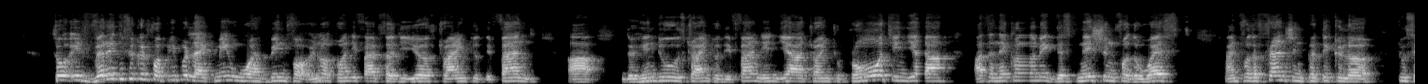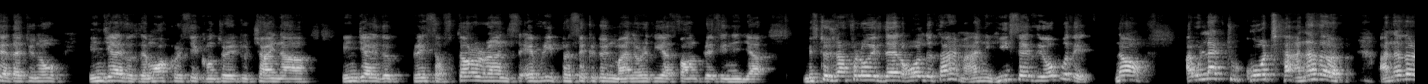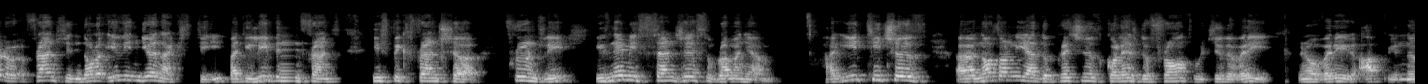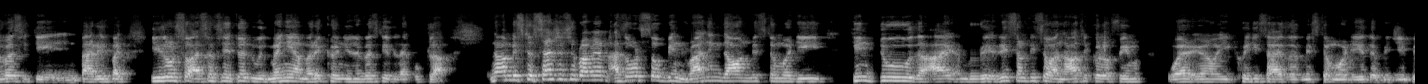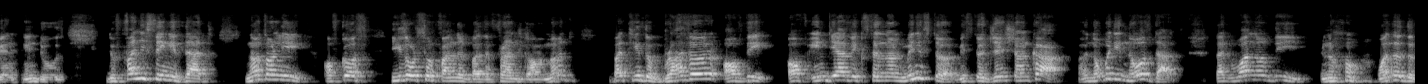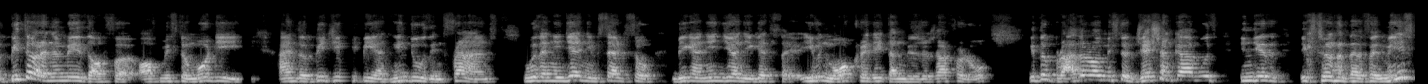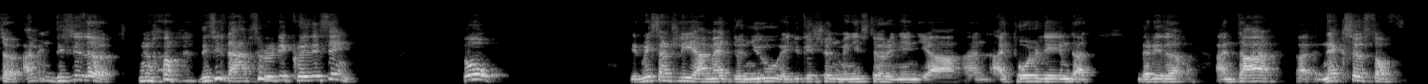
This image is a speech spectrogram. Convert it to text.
So it's very difficult for people like me who have been for, you know, 25, 30 years trying to defend uh, the Hindus, trying to defend India, trying to promote India as an economic destination for the West and for the French in particular to say that, you know, India is a democracy contrary to China. India is a place of tolerance. Every persecuted minority has found place in India. Mr. Jaffrelot is there all the time and he says the opposite. Now, I would like to quote another another French Indolo. He's Indian actually, but he lived in France. He speaks French uh, fluently. His name is Sanjay Subrahmanyam. Uh, he teaches uh, not only at the prestigious Collège de France, which is a very, you know, very up university in Paris, but he's also associated with many American universities like UCLA. Now, Mr. Sanjay Subrahmanyam has also been running down Mr. Modi, Hindu. I recently saw an article of him where you know he criticizes Mr. Modi, the BJP, and Hindus. The funny thing is that not only, of course, he's also funded by the French government, but he's the brother of the of India's external minister, Mr. Jaishankar. Uh, nobody knows that. That one of the you know one of the bitter enemies of uh, of Mr. Modi and the BJP and Hindus in France, is an Indian himself, so being an Indian, he gets uh, even more credit than Mr. Jaffrelot. He's the brother of Mr. Jaishankar, who's India's external affairs minister. I mean, this is a you know this is an absolutely crazy thing. So recently I met the new education minister in India and I told him that there is an entire uh, nexus of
